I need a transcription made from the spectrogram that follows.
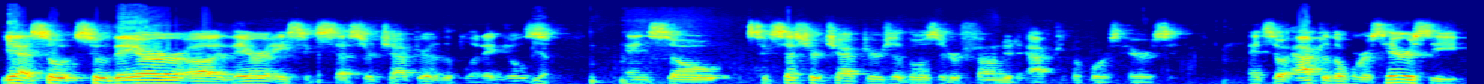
yeah. So so they are uh, they are a successor chapter of the Blood Angels, and so successor chapters are those that are founded after the Horus Heresy. And so after the Horus Heresy,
